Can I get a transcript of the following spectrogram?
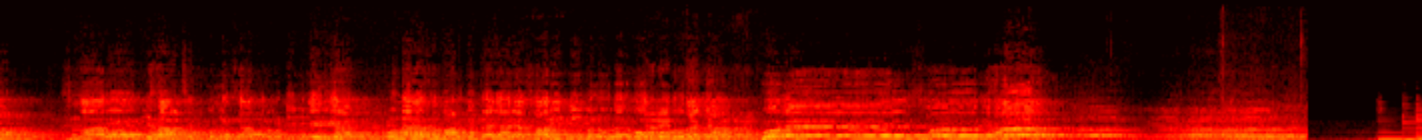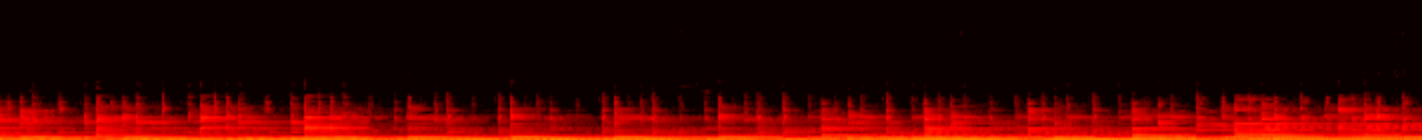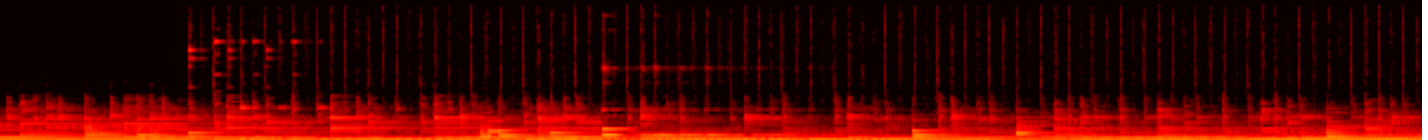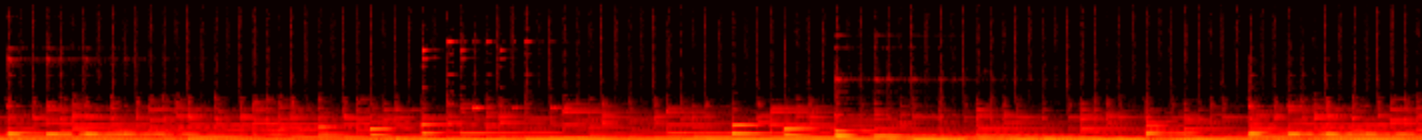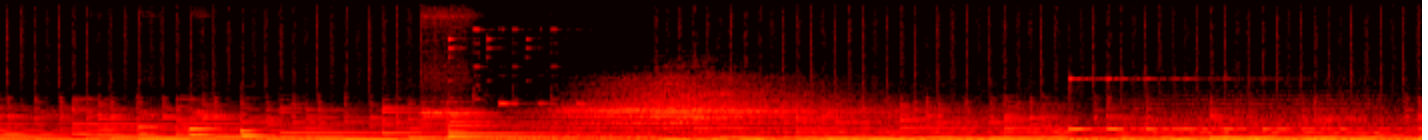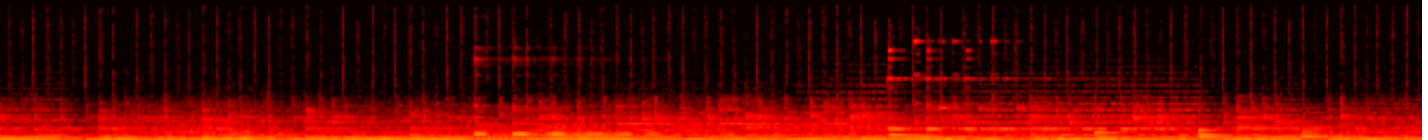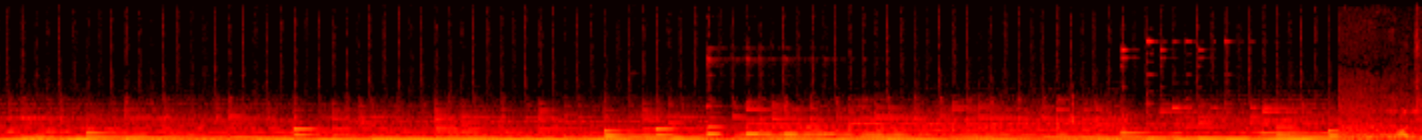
ਸਰਦਾਰ ਨਿਹਾਲ ਸਿੰਘ ਭੁੱਲਰ ਸਾਹਿਬ, ਤਲਵੰਡੀ ਭਗੇਰੀਆ, ਉਹਨਾਂ ਦਾ ਸਨਮਾਨ ਕੀਤਾ ਜਾ ਰਿਹਾ। ਸਾਰੀ ਟੀਮ ਵੱਲੋਂ ਉਹਨਾਂ ਨੂੰ ਬਹੁਤ ਬਹੁਤ ਵਧਾਈਆਂ। ਬੋਲੇ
